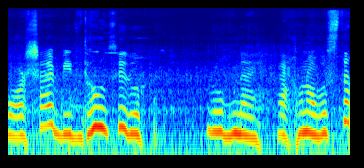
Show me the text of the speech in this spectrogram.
বর্ষায় বিধ্বংসী রূপ রূপ নেয়। এখন অবস্থা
